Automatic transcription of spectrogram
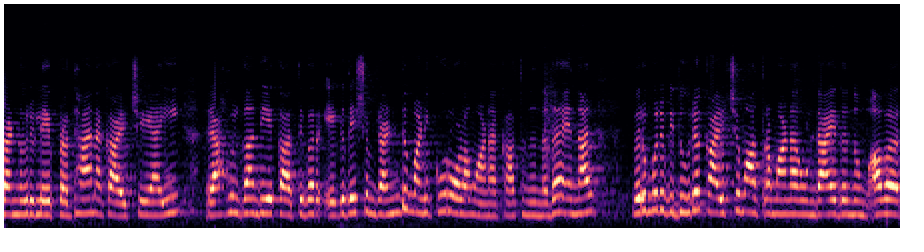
കണ്ണൂരിലെ പ്രധാന കാഴ്ചയായി. രാഹുൽ ഗാന്ധിയെ കാത്തിവർ ഏകദേശം രണ്ട് മണിക്കൂറോളമാണ് കാത്തുനിന്നത്. എന്നാൽ വെറുമൊരു വിദൂര കാഴ്ച മാത്രമാണ് ഉണ്ടായതെന്നും അവർ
